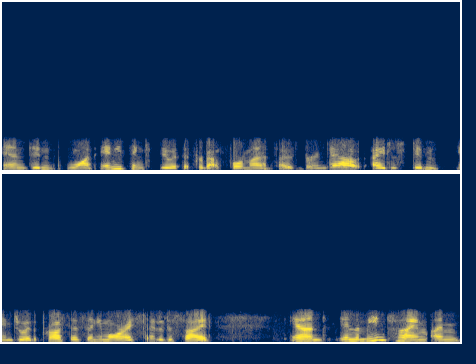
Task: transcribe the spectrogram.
and didn't want anything to do with it for about four months. I was burned out. I just didn't enjoy the process anymore. I set it aside. And in the meantime, I'm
